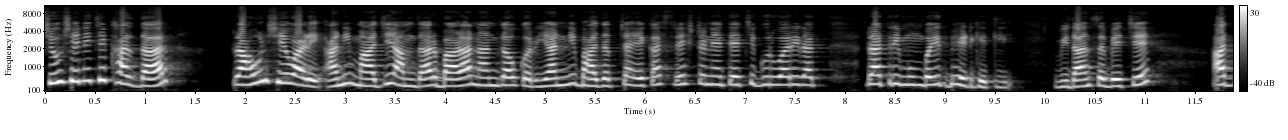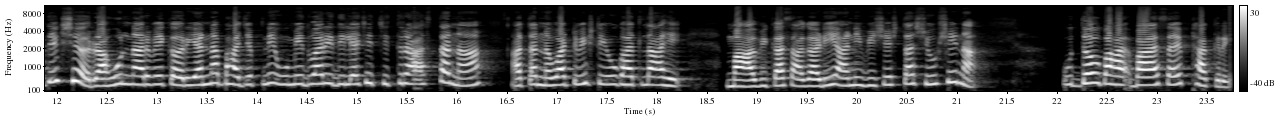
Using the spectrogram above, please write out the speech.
शिवसेनेचे खासदार राहुल शेवाळे आणि माजी आमदार बाळा नांदगावकर यांनी भाजपच्या एका श्रेष्ठ नेत्याची गुरुवारी रात रात्री मुंबईत भेट घेतली. विधानसभेचे अध्यक्ष राहुल नार्वेकर यांना भाजपने उमेदवारी दिल्याचे चित्र असताना आता नवा ट्विस्ट येऊ घातला आहे. महाविकास आघाडी आणि विशेषतः शिवसेना उद्धव बा बाळासाहेब ठाकरे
